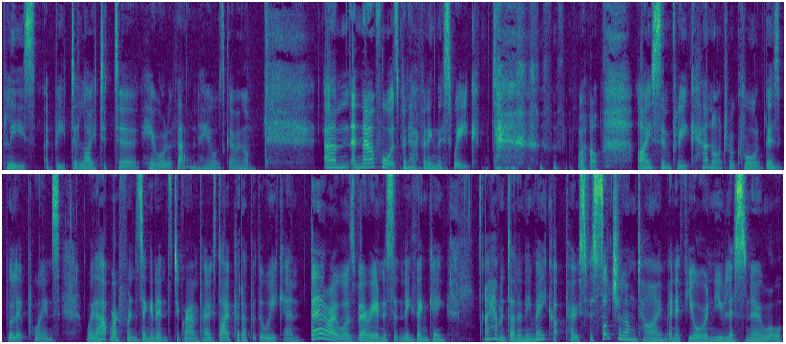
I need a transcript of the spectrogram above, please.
please, I'd be delighted to hear all of that and hear what's going on. Um, and now for what's been happening this week. well, I simply cannot record this bullet points without referencing an Instagram post I put up at the weekend. There I was, very innocently thinking, I haven't done any makeup posts for such a long time. And if you're a new listener or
